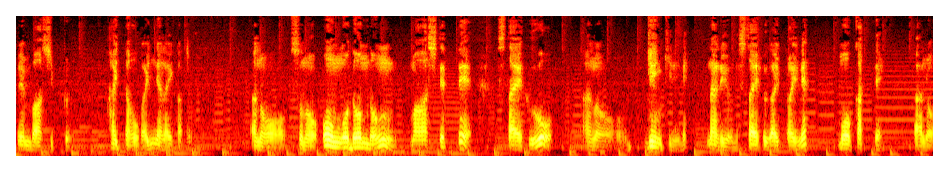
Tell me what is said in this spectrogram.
メンバーシップ入った方がいいんじゃないかと。あの、その音をどんどん回してって、スタイフを、あの、元気にね、なるようにスタイフがいっぱいね、儲かって、あの、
